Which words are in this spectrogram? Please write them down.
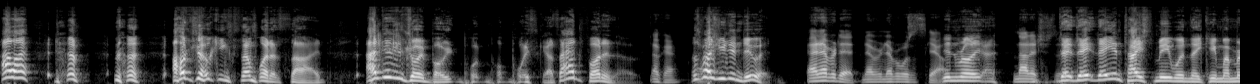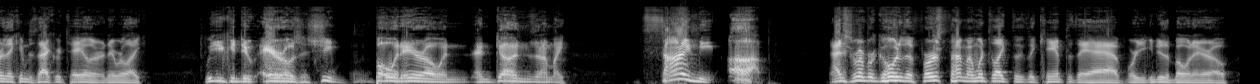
I like. All joking somewhat aside, I did enjoy Boy, Boy, Boy Scouts. I had fun in those. Okay. I'm surprised you didn't do it. I never did. Never, never was a scout. Didn't really. uh, Not interested. They, they they enticed me when they came. I remember they came to Zachary Taylor and they were like, "Well, you could do arrows and shoot bow and arrow and, and guns." And I'm like, "Sign me up!" And I just remember going to the first time I went to like the, the camp that they have where you can do the bow and arrow.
